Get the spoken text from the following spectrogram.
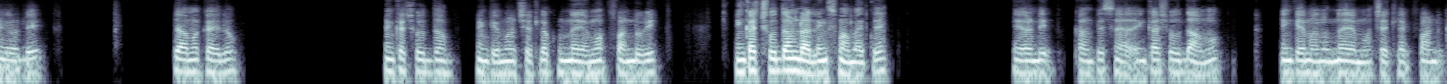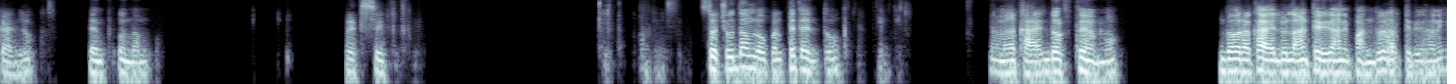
ఇవ్వండి జామకాయలు. ఇంకా చూద్దాం. ఇంకేమో చెట్లకు ఉన్నాయేమో పండువి. ఇంకా చూద్దాం డార్లింగ్స్ మామైతే ఇవ్వండి కనిపిస్తున్నాయి ఇంకా చూద్దాము. ఇంకేమైనా ఉన్నాయేమో చెట్లకు పండుకాయలు. తెంపుకుందాం. సో చూద్దాం లోపలికి తెలుతూ ఏమైనా కాయలు దొరుకుతాయేమో? దూరకాయలు లాంటివి కానీ పండ్లు లాంటివి కానీ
